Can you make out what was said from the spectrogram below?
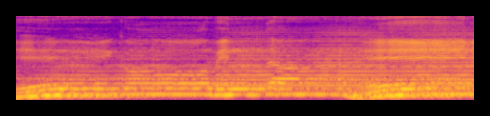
He Govinda, He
